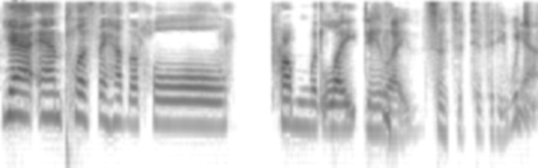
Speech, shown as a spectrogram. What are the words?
Yeah, and plus they have that whole problem with light. Daylight sensitivity, which yeah.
